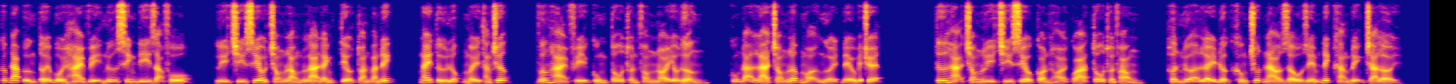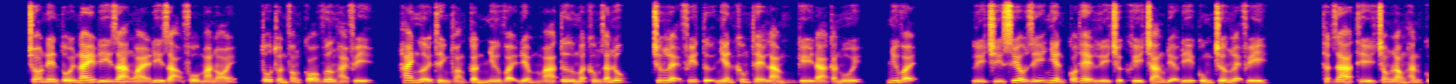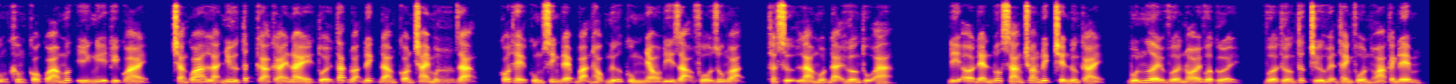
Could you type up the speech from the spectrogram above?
Cướp đáp ứng tới bồi hai vị nữ sinh đi dạo phố, lý trí siêu trong lòng là đánh tiểu toán ban đích, ngay từ lúc mấy tháng trước, vương hải phỉ cùng tô thuần phong nói yêu thương, cũng đã là trong lớp mọi người đều biết chuyện. Tư hạ trong lý trí siêu còn hỏi quá tô thuần phong, hơn nữa lấy được không chút nào giấu giếm đích khẳng định trả lời. Cho nên tối nay đi ra ngoài đi dạo phố mà nói, tô thuần phong có vương hải phỉ, hai người thỉnh thoảng cần như vậy điểm mà tư mật không gian lúc trương lệ phi tự nhiên không thể làm kỳ đà cản núi, như vậy, lý trí siêu dĩ nhiên có thể lý trực khí tráng địa đi cùng trương lệ phi. Thật ra thì trong lòng hắn cũng không có quá mức ý nghĩ kỳ quái, chẳng qua là như tất cả cái này tuổi tác đoạn đích đám con trai một dạng, có thể cùng xinh đẹp bạn học nữ cùng nhau đi dạo phố du ngoạn, thật sự là một đại hưởng thụ a. Đi ở đèn đuốc sáng choang đích trên đường cái, bốn người vừa nói vừa cười, vừa thưởng thức chứ huyện thành phồn hoa cảnh đêm.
